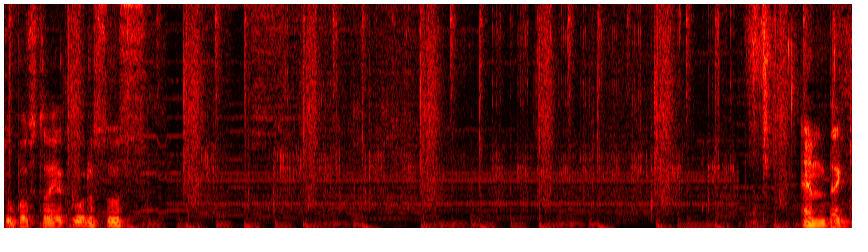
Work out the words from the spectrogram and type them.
Tu powstaje Ursus. MBG.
